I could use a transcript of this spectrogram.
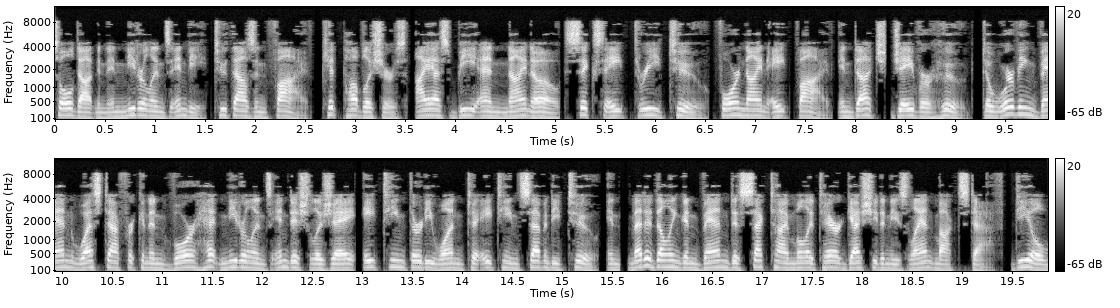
Soldaten in Nederlands Indie 2005, Kit Publishers, ISBN 90-6832-4985 in Dutch J. Verhoog, De Werving van Westafrikanen voor het Nederlands Indisch Leger, 1831–1872, in, Mededelingen van de Sectie Militaire Geschiedenis Landmachtstaf, Deal 1-2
